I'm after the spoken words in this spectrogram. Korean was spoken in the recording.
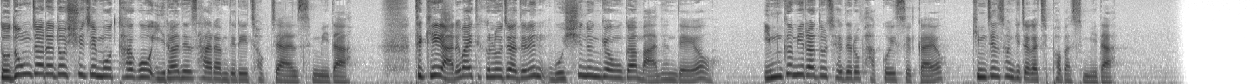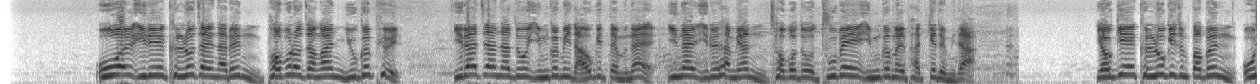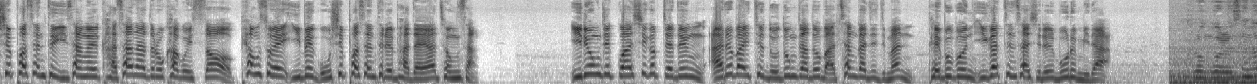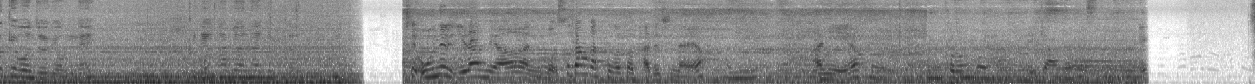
노동절에도 쉬지 못하고 일하는 사람들이 적지 않습니다. 특히 아르바이트 근로자들은 못 쉬는 경우가 많은데요. 임금이라도 제대로 받고 있을까요? 김진선 기자가 짚어봤습니다. 5월 1일 근로자의 날은 법으로 정한 유급휴일. 일하지 않아도 임금이 나오기 때문에 이날 일을 하면 적어도 두 배의 임금을 받게 됩니다. 여기에 근로기준법은 50% 이상을 가산하도록 하고 있어 평소에 250%를 받아야 정상. 일용직과 시급제 등 아르바이트 노동자도 마찬가지지만 대부분 이 같은 사실을 모릅니다. 그런 걸 생각해 본 적이 없네. 그냥 하면 하니까. 혹시 오늘 일하면 뭐 수당 같은 거 더 받으시나요? 아니에요? 그런 건 얘기 안 해봤어요.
